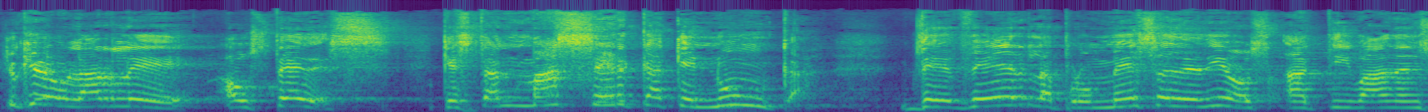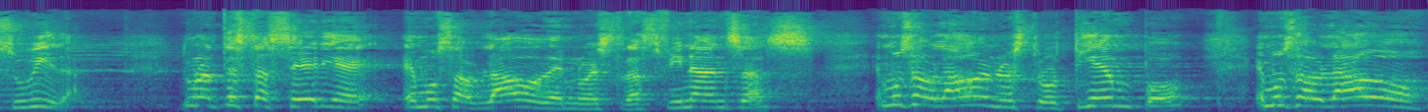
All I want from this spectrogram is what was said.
Yo quiero hablarle a ustedes que están más cerca que nunca de ver la promesa de Dios activada en su vida. Durante esta serie hemos hablado de nuestras finanzas, Hemos hablado de nuestro tiempo, hemos hablado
